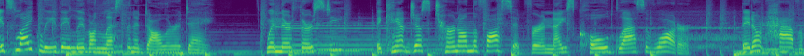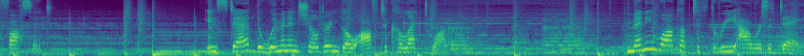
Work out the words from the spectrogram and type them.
It's likely they live on less than a dollar a day. When they're thirsty, they can't just turn on the faucet for a nice cold glass of water. They don't have a faucet. Instead, the women and children go off to collect water. Many walk up to three hours a day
